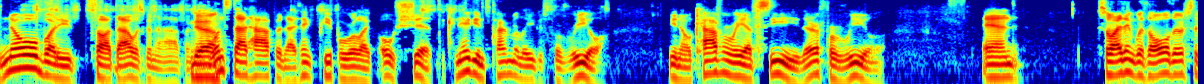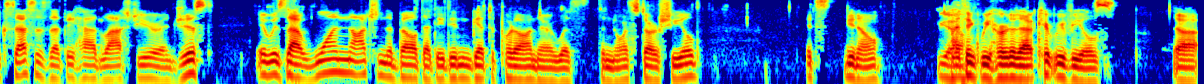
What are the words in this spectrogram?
nobody thought that was going to happen. Yeah. Once that happened, I think people were like, "Oh shit, the Canadian Premier League is for real." you know, Cavalry FC, they're for real. And so I think with all their successes that they had last year and just it was that one notch in the belt that they didn't get to put on there with the North Star Shield. It's, you know, yeah. I think we heard it at Kit Reveals uh,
